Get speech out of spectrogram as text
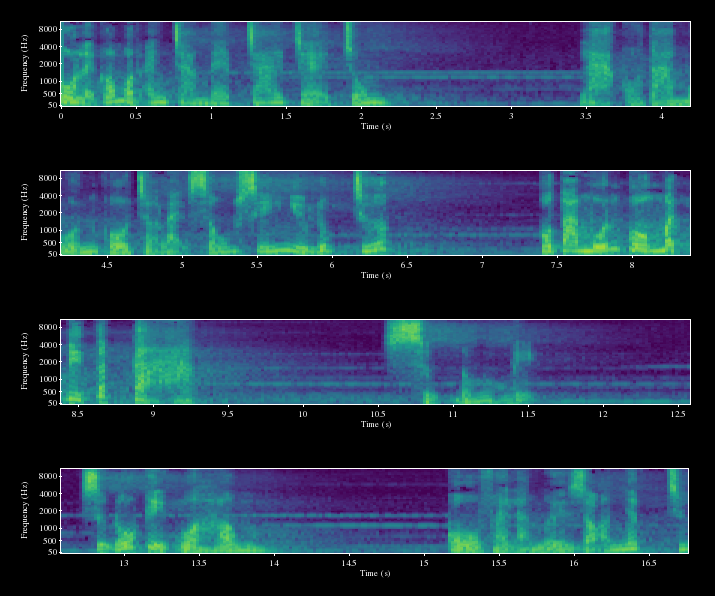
cô lại có một anh chàng đẹp trai trẻ trung. Là cô ta muốn cô trở lại xấu xí như lúc trước. Cô ta muốn cô mất đi tất cả. Sự đố kỵ. Sự đố kỵ của hồng. Cô phải là người rõ nhất chứ.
